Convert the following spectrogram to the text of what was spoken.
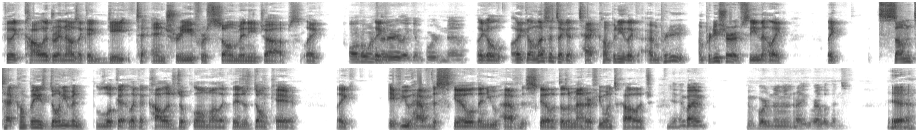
I feel like college right now is like a gate to entry for so many jobs. Like All the ones Like- that are like important now. like a like unless it's like a tech company, like I'm pretty I'm pretty sure I've seen that like like some tech companies don't even look at like a college diploma. Like they just don't care. Like if you have the skill, then you have the skill. It doesn't matter if you went to college. Yeah, and by important I meant like relevance. Yeah.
